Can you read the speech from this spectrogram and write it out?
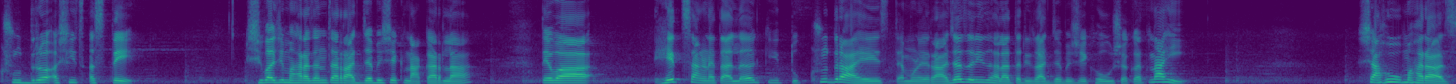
क्षुद्र अशीच असते. शिवाजी महाराजांचा राज्याभिषेक नाकारला तेव्हा हेच सांगण्यात आलं की तू क्षुद्र आहेस त्यामुळे राजा जरी झाला तरी राज्याभिषेक होऊ शकत नाही. शाहू महाराज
